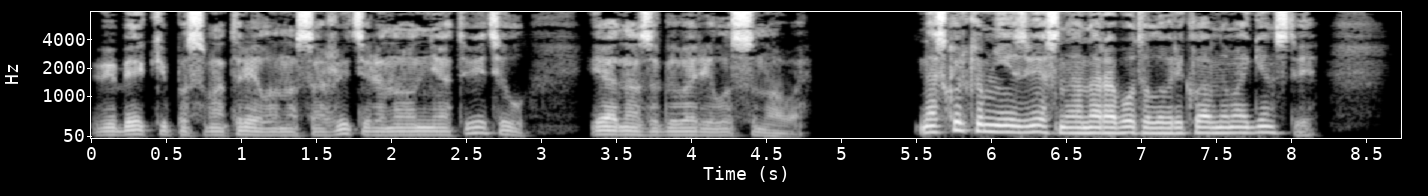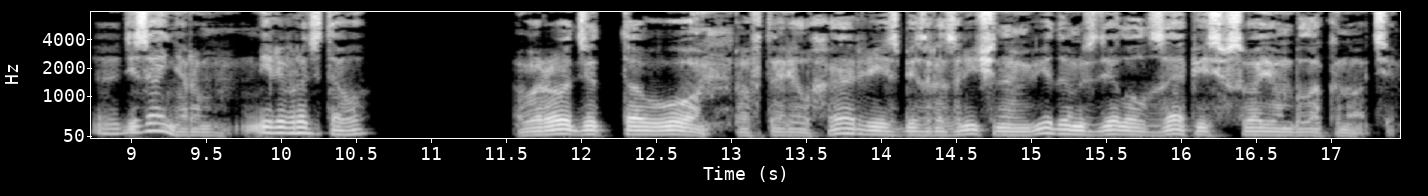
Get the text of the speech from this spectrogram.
Вибекки посмотрела на сожителя, но он не ответил, и она заговорила снова. «Насколько мне известно, она работала в рекламном агентстве. Э, дизайнером или вроде того». «Вроде того», — повторил Харри и с безразличным видом сделал запись в своем блокноте.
